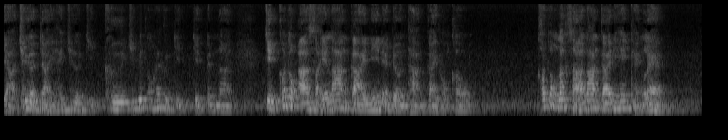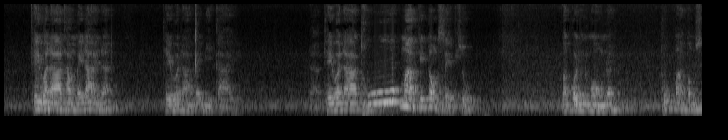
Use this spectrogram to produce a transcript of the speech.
อย่าเชื่อใจให้เชื่อจิต คือชีวิตต้องให้กับจิตจิตเป็นนาย จิตเขาต้องอาศัยร่างกายนี้เนี่ย เดินทางไกลของเขาเขาต้องรักษาร่างกายนี้ให้แข็งแรง เทวดาทำไม่ได้นะ เทวดาไม่มีกายเทวดาทุกมากที่ต้องเสพสุขบางคนงงนะทุกมากต้องเส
